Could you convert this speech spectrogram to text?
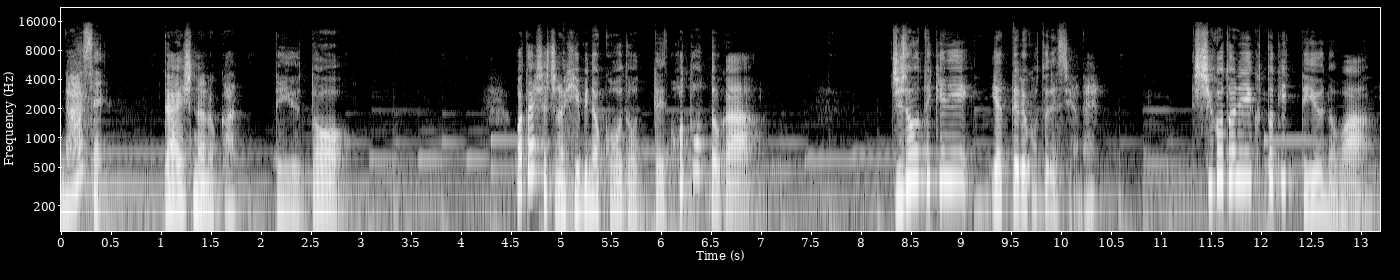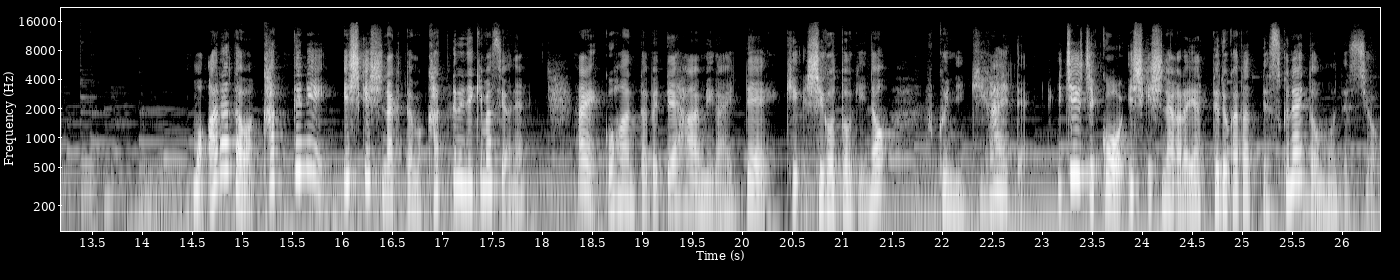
なぜ大事なのかっていうと、私たちの日々の行動ってほとんどが自動的にやってることですよね。仕事に行く時っていうのはもうあなたは勝手に意識しなくても勝手にできますよね。はい、ご飯食べて歯磨いて、仕事着の服に着替えて、いちいちこう意識しながらやってる方って少ないと思うんですよ。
